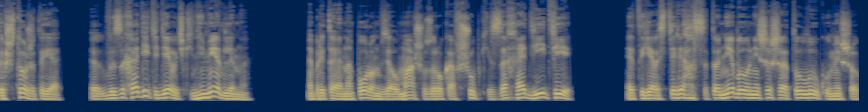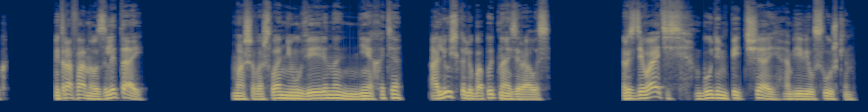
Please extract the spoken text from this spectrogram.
«Да что же ты я? Э, вы заходите, девочки, немедленно». Обретая напор, он взял Машу за рукав шубки. «Заходите!» Это я растерялся. То не было ни шиша, то луку мешок. «Митрофанова, залетай!» Маша вошла неуверенно, нехотя, а Люська любопытно озиралась. «Раздевайтесь, будем пить чай», — объявил Слушкин.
